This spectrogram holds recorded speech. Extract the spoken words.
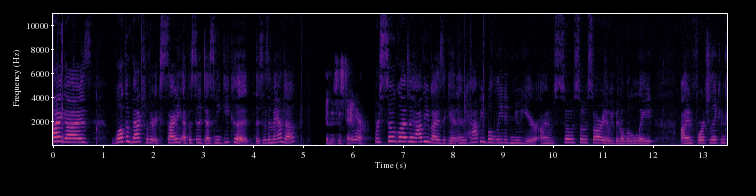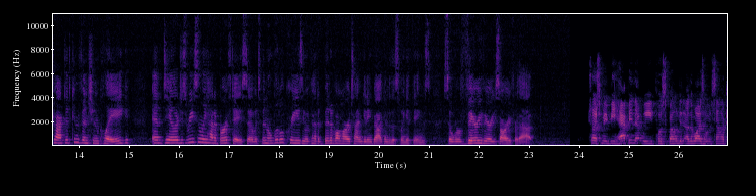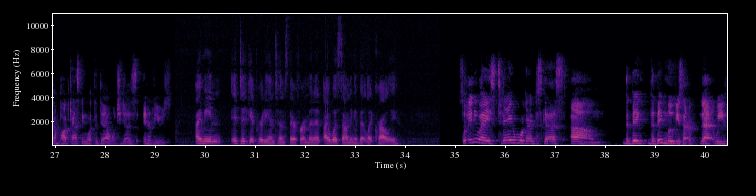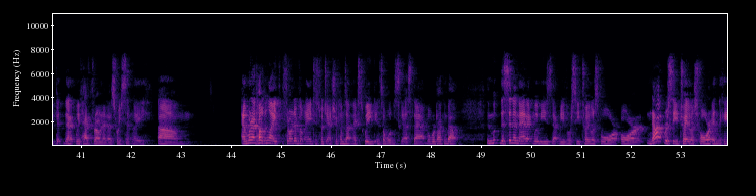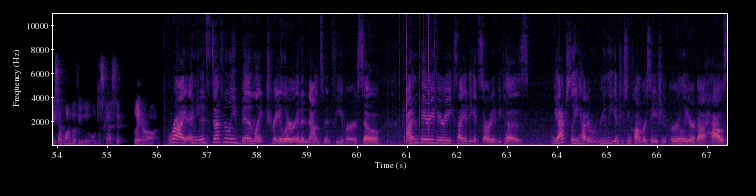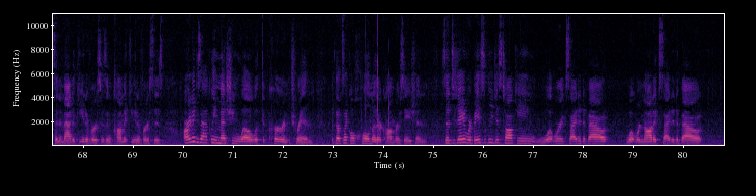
Hi, guys. Welcome back to another exciting episode of Destiny Geekhood. This is Amanda. And this is Taylor. We're so glad to have you guys again, and happy belated New Year. I am so, so sorry that we've been a little late. I unfortunately contracted convention plague, and Taylor just recently had a birthday, so it's been a little crazy. We've had a bit of a hard time getting back into the swing of things, so we're very, very sorry for that. Trust me, be happy that we postponed it. Otherwise, it would sound like I'm podcasting with Adele when she does interviews. I mean, it did get pretty intense there for a minute. I was sounding a bit like Crowley. So, anyways, today we're going to discuss um, the big the big movies that are that we've that we've had thrown at us recently. Um, and we're not talking like Throne of Atlantis, which actually comes out next week, and so we'll discuss that. But we're talking about the, the cinematic movies that we've received trailers for, or not received trailers for. In the case of one movie, we will discuss it later on. Right. I mean, it's definitely been like trailer and announcement fever. So I'm very, very excited to get started because we actually had a really interesting conversation earlier about how cinematic universes and comic universes aren't exactly meshing well with the current trend. But that's like a whole nother conversation. So today we're basically just talking what we're excited about, what we're not excited about,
